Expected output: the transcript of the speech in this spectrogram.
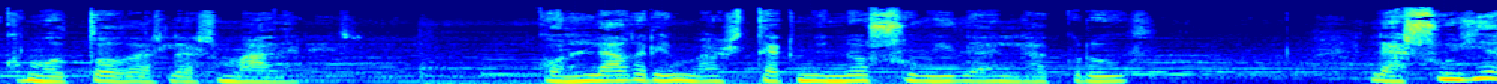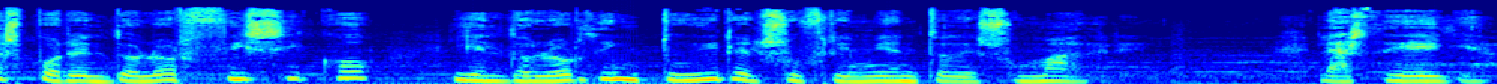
como todas las madres. Con lágrimas terminó su vida en la cruz, las suyas por el dolor físico y el dolor de intuir el sufrimiento de su madre, las de ella,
